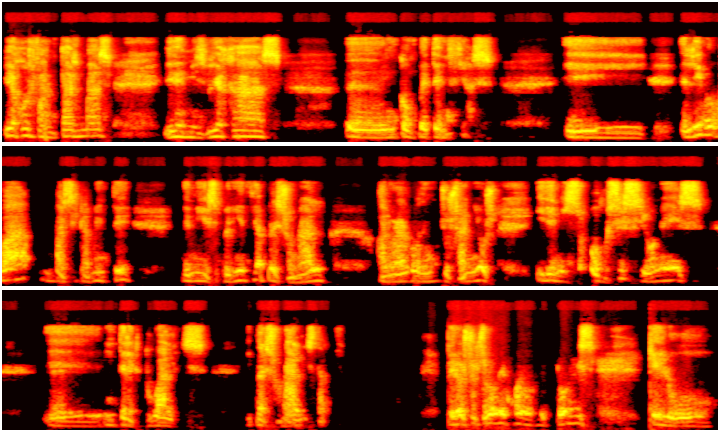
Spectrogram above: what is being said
viejos fantasmas y de mis viejas eh, incompetencias. Y el libro va básicamente de mi experiencia personal a lo largo de muchos años y de mis obsesiones eh, intelectuales y personales también. Pero eso se lo dejo a los lectores que lo,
